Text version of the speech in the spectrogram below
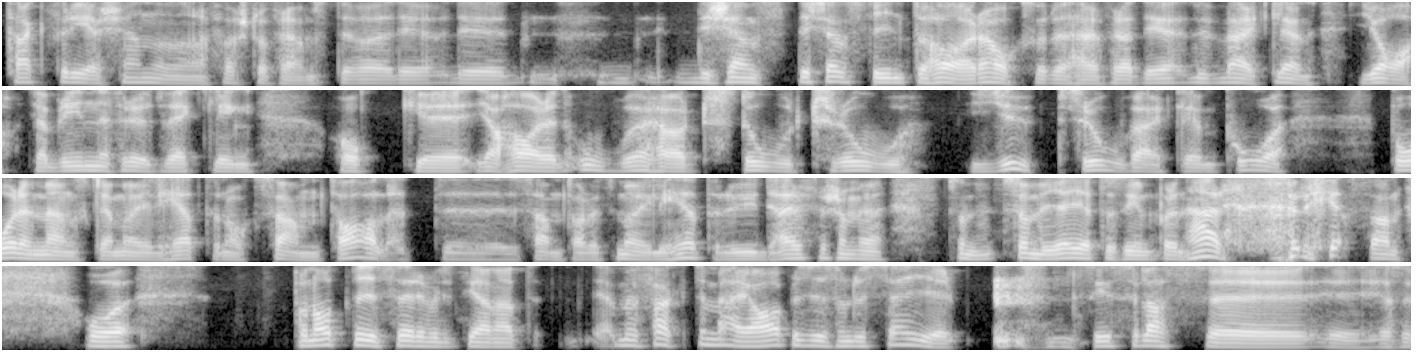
Tack för erkännandena först och främst. Det, var, det, det, det, känns, det känns fint att höra också det här, för att det är verkligen, ja, jag brinner för utveckling och eh, jag har en oerhört stor tro, djup tro verkligen på på den mänskliga möjligheten och samtalet, eh, samtalets möjligheter. Det är ju därför som, jag, som, som vi har gett oss in på den här resan. Och på något vis är det väl lite grann att, men faktum är, ja precis som du säger, Sisselas, eh, eh, alltså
